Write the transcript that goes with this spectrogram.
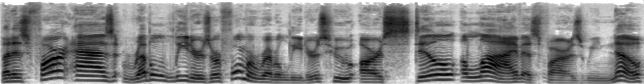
But as far as Rebel leaders or former Rebel leaders who are still alive, as far as we know,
